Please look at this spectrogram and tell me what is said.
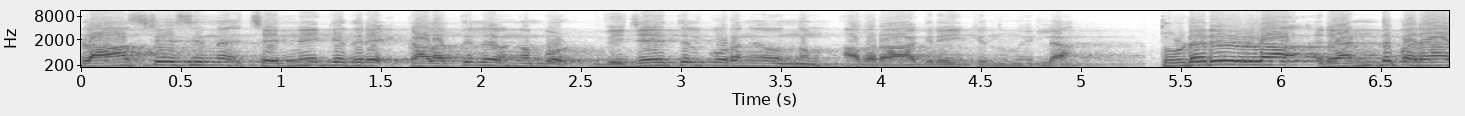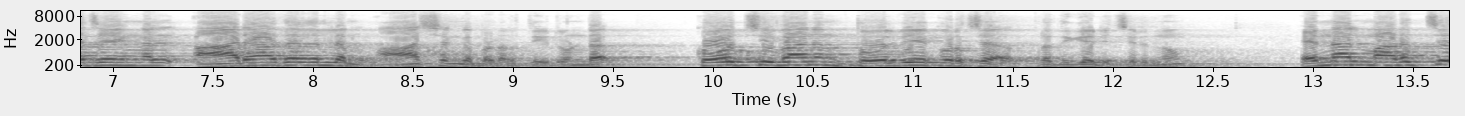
ബ്ലാസ്റ്റേഴ്സ് ഇന്ന് ചെന്നൈക്കെതിരെ കളത്തിലിറങ്ങുമ്പോൾ വിജയത്തിൽ കുറഞ്ഞതൊന്നും അവർ ആഗ്രഹിക്കുന്നുമില്ല. തുടരെയുള്ള രണ്ട് പരാജയങ്ങൾ ആരാധകരിലും ആശങ്ക പടർത്തിയിട്ടുണ്ട്. കോച്ച് ഇവാനും തോൽവിയെക്കുറിച്ച് പ്രതികരിച്ചിരുന്നു. എന്നാൽ മറിച്ച്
